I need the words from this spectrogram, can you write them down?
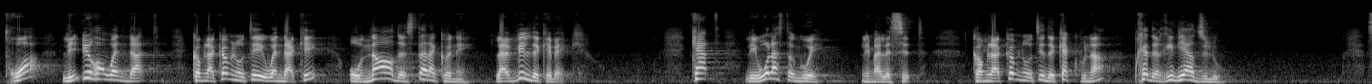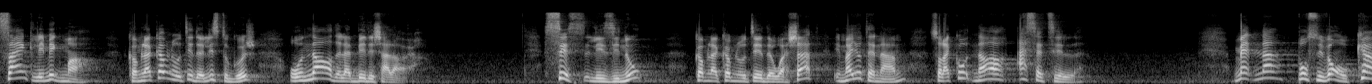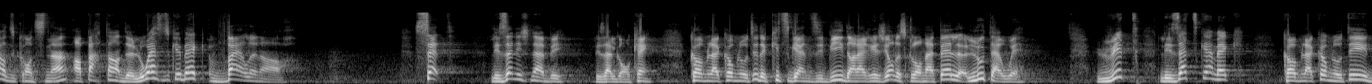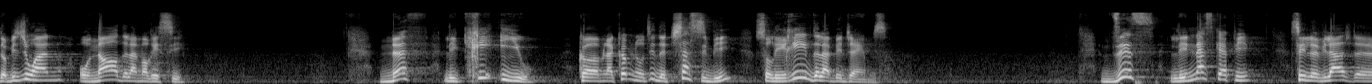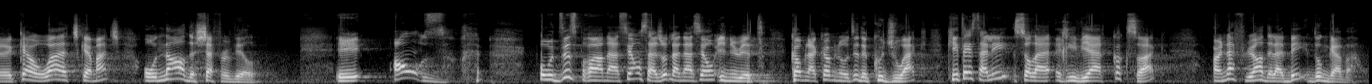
3. Les Hurons-Wendat, comme la communauté Wendake au nord de Stadacone, la ville de Québec. 4. Les Wolastoqwe, les Malécites, comme la communauté de Kakuna près de Rivière-du-Loup. 5. Les Mi'kmaq, comme la communauté de Listogouche au nord de la baie des Chaleurs. 6. Les Inuits, comme la communauté de Washat et Mayotenam sur la côte nord à cette île. Maintenant, poursuivons au cœur du continent en partant de l'ouest du Québec vers le nord. 7. Les Anishinaabe, les Algonquins, comme la communauté de Kitigandibi dans la région de ce que l'on appelle l'Outaouais. 8. Les Atikamekw, comme la communauté d'Obijuan au nord de la Mauricie. 9. Les Cri-Iou, comme la communauté de Chassibi sur les rives de la baie James. 10. Les Naskapi, c'est le village de Kaowa-Chikamach au nord de Shefferville. Et 11, aux 10 Premières Nations s'ajoute la nation Inuit, comme la communauté de Kuujjuaq, qui est installée sur la rivière Koksoak, un affluent de la baie d'Ungava.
